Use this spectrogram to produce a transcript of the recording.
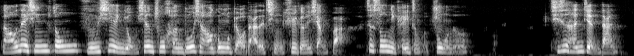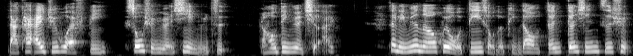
然后内心中浮现涌现出很多想要跟我表达的情绪跟想法，这时候你可以怎么做呢？其实很简单，打开 IG 或 FB，搜寻“元系女子”，然后订阅起来。在里面呢，会有第一手的频道更更新资讯。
